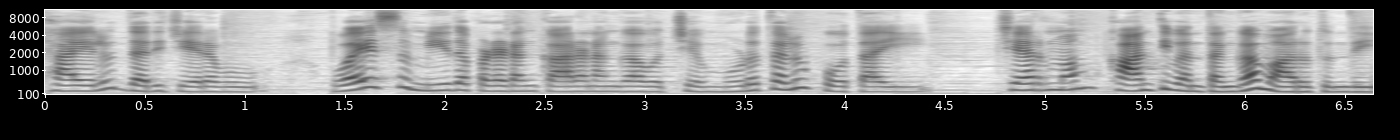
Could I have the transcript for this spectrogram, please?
ఛాయలు దరిచేరవు. వయస్సు మీద పడడం కారణంగా వచ్చే ముడతలు పోతాయి. చర్మం కాంతివంతంగా మారుతుంది.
